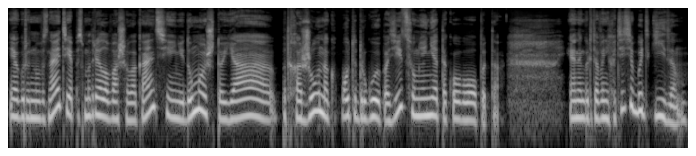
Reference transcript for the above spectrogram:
Я говорю, ну вы знаете, я посмотрела ваши вакансии и не думаю, что я подхожу на какую-то другую позицию, у меня нет такого опыта. И она говорит, а вы не хотите быть гидом?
